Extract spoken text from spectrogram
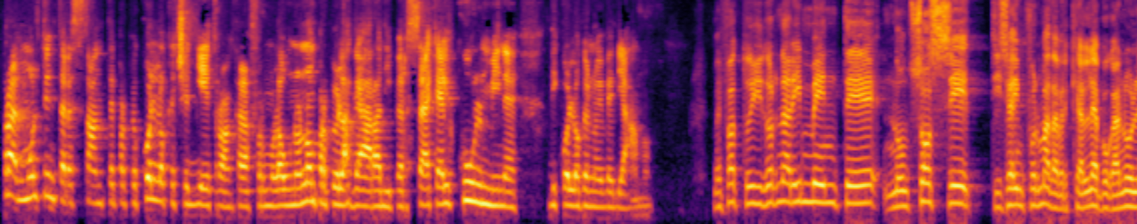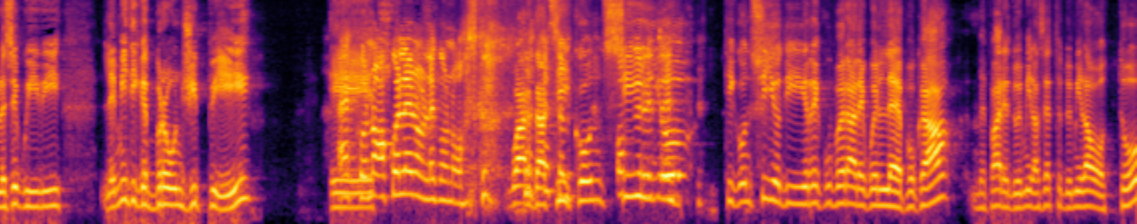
Però è molto interessante proprio quello che c'è dietro anche alla Formula 1, non proprio la gara di per sé, che è il culmine di quello che noi vediamo. Mi hai fatto ritornare in mente, non so se ti sei informata perché all'epoca non le seguivi, le mitiche Brown GP. Ecco, no, quelle non le conosco. Guarda, ti consiglio, ti consiglio di recuperare quell'epoca, mi pare 2007-2008,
